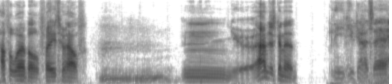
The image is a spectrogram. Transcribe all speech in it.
Alpha Werble, 32 health. Mm, yeah, I'm just gonna leave you guys there.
